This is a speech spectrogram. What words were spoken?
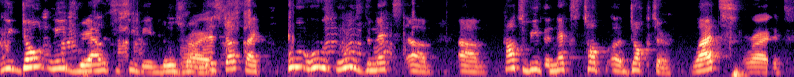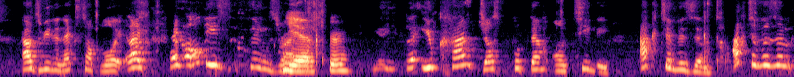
we don't need reality TV in those Right. rounds. It's just like who, who's who's the next um um how to be the next top uh, doctor, what Right. how to be the next top lawyer, like like all these things, right? Yeah, sure. you, you can't just put them on TV. Activism, activism,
